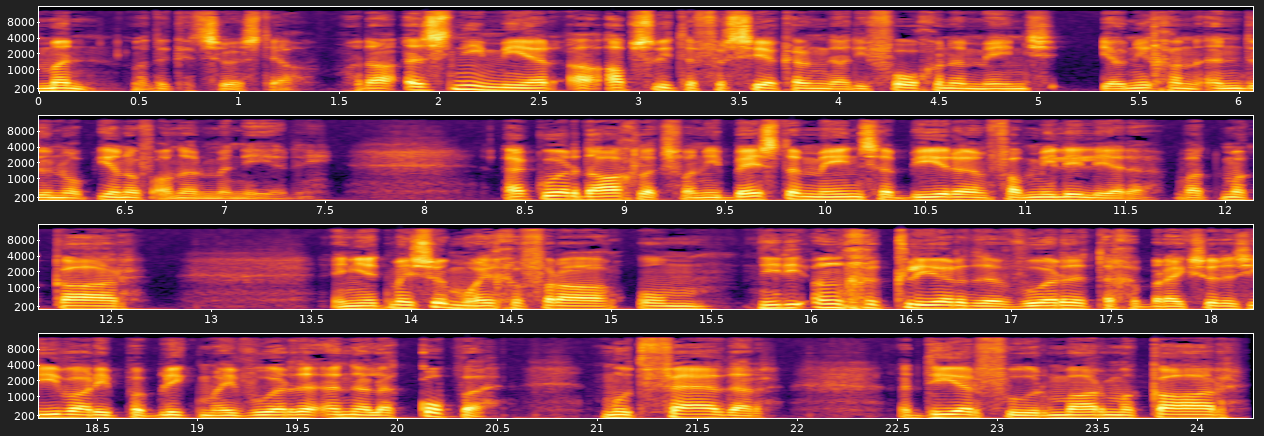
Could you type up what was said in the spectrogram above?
min, laat ek dit so stel. Maar daar is nie meer 'n absolute versekering dat die volgende mens jou nie gaan indoen op een of ander manier nie. Ek hoor daagliks van die beste mense, bure en familielede wat mekaar en jy het my so mooi gevra om nie die ingekleurde woorde te gebruik. So dis hier waar die publiek my woorde in hulle koppe moet verder deurvoer, maar mekaar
